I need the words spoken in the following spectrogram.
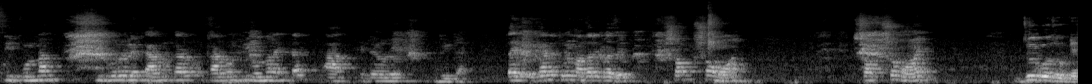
সি ফোর নাম সি ফোর হলে কার্বন কার্বন কার্বন দ্বিবন্ধন একটা আর এটা হলো দুইটা। তাই এখানে তুমি মাথায় রাখবা যে সব সময় সব সময় জৈব যৌগে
